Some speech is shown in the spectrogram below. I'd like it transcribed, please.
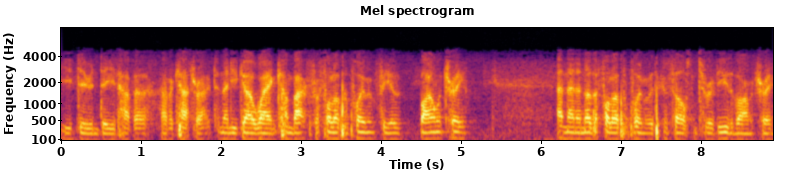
you do indeed have a, cataract, and then you go away and come back for a follow-up appointment for your biometry, and then another follow-up appointment with the consultant to review the biometry,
